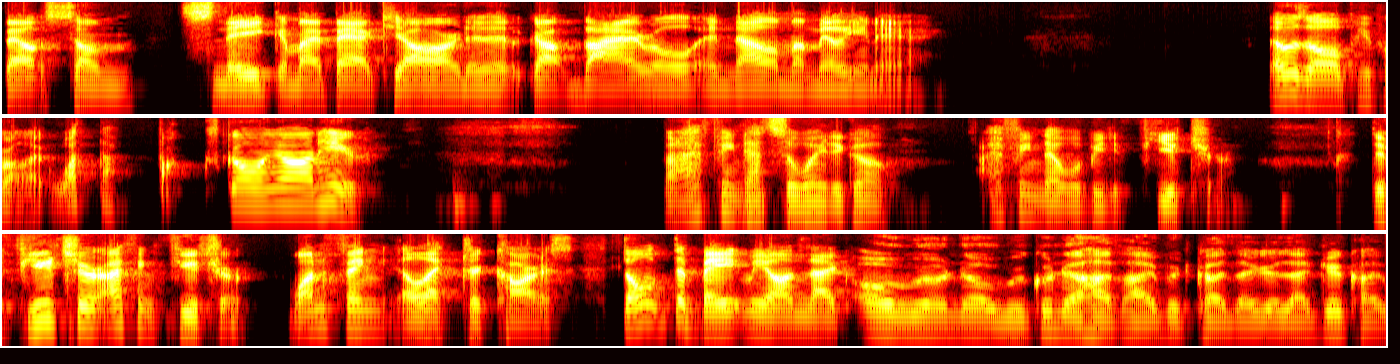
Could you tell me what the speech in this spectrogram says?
about some snake in my backyard and it got viral and now I'm a millionaire." Those old people are like, "What the fuck's going on here?" But I think that's the way to go. I think that will be the future. The future, I think future. One thing, electric cars. Don't debate me on like, oh well, no, we're gonna have hybrid cars like electric cars.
